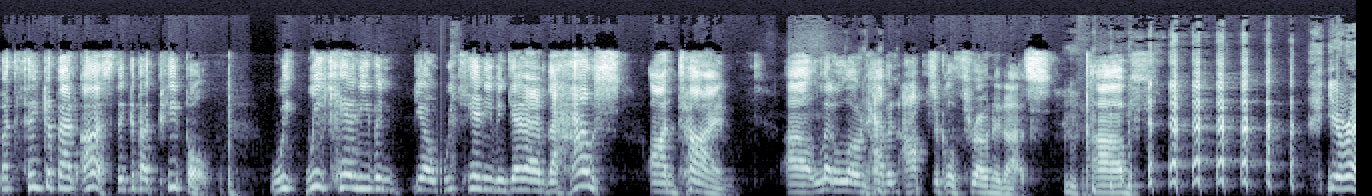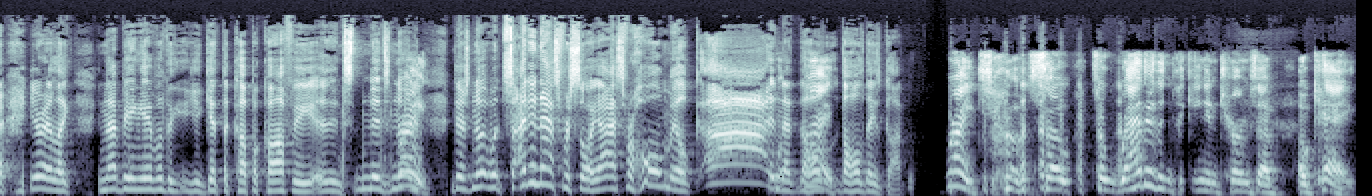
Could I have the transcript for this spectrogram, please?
But think about us, think about people. We, we can't even, you know, we can't even get out of the house on time uh, let alone have an obstacle thrown at us. Um, You're right. You're right. Like not being able to you get the cup of coffee. It's, it's no. Right. There's no. I didn't ask for soy. I asked for whole milk. Ah, and that the right. whole the whole day's gone. Right. So so so rather than thinking in terms of okay,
